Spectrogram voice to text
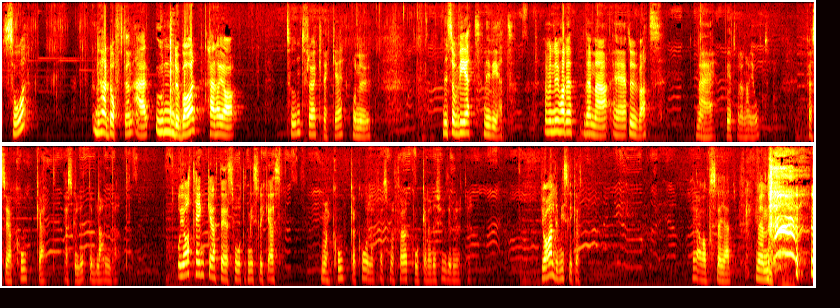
Så. Den här doften är underbar. Här har jag tunt fröknäcke och nu, ni som vet, ni vet. Ja, men nu har det, denna eh, stuvats. Nej, vet vad den har gjort? Först har jag kokat, jag skulle inte blandat. Och jag tänker att det är svårt att misslyckas. Man kokar kolan först, man förkokar den i 20 minuter. Jag har aldrig misslyckats. Jag är avslöjad. Men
